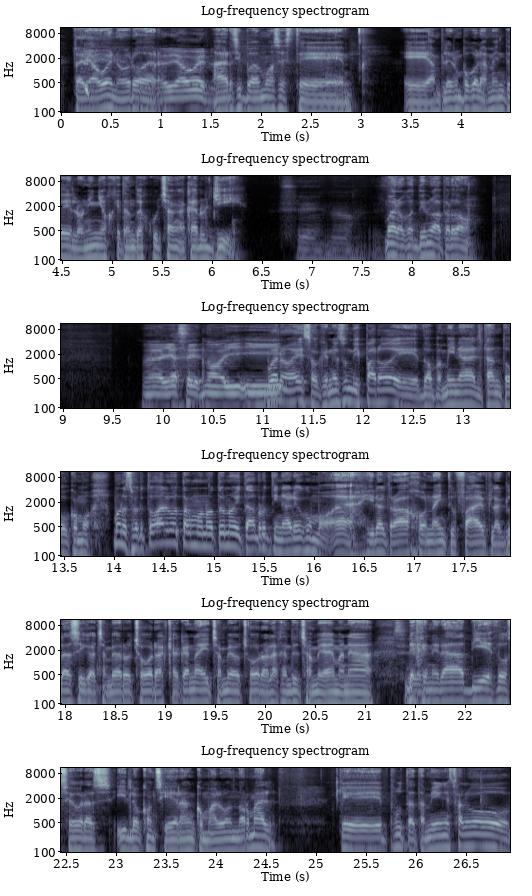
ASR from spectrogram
Estaría bueno, brother. Estaría bueno. A ver si podemos este, eh, ampliar un poco la mente de los niños que tanto escuchan a Carol G. Sí, no. es- Bueno, continúa, perdón. Ah, ya sé, no, y... y- Bueno, eso, que no es un disparo de dopamina del tanto como. Bueno, sobre todo algo tan monótono y tan rutinario como eh, ir al trabajo 9 to 5, la clásica, chambear 8 horas, que acá nadie chambea 8 horas, la gente chambea de manera Sí. degenerada 10, 12 horas y lo consideran como algo normal. Que, puta, también es algo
